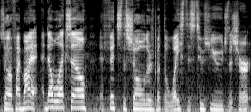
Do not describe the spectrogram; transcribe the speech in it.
So if I buy a double XL, it fits the shoulders, but the waist is too huge, the shirt.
